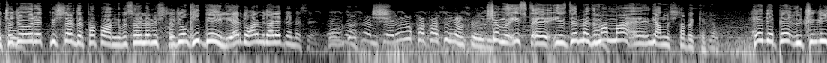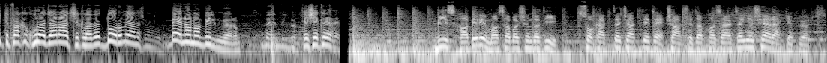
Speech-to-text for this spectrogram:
E, Çocuğu öğretmişlerdir papağan gibi söylemişler. Çocuğunki değil. Erdoğan'ın müdahale etmemesi. Şunu ist, e, izlemedim ama e, yanlış tabii ki. HDP 3. ittifakı kuracağını açıkladı. Doğru mu yanlış mı? Ben onu bilmiyorum. Ben bilmiyorum. Teşekkür ederim. Biz haberi masa başında değil, sokakta, caddede, çarşıda, pazarda yaşayarak yapıyoruz.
